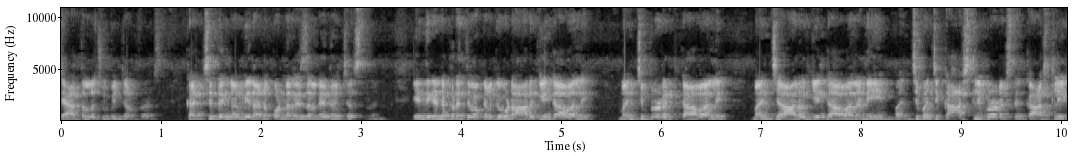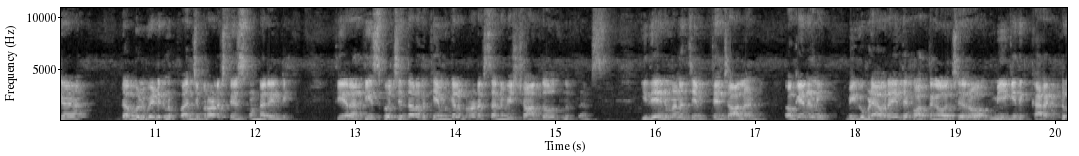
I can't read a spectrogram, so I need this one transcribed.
చేతల్లో చూపించాం ఫ్రెండ్స్. ఖచ్చితంగా మీరు అనుకున్న రిజల్ట్ అయితే వచ్చేస్తుందండి. ఎందుకంటే ప్రతి ఒక్కరికి కూడా ఆరోగ్యం కావాలి మంచి ప్రోడక్ట్ కావాలి మంచి ఆరోగ్యం కావాలని మంచి మంచి కాస్ట్లీ ప్రోడక్ట్స్ కాస్ట్లీగా డబ్బులు పెట్టుకుని మంచి ప్రోడక్ట్స్ తీసుకుంటారు ఇంటికి. తీరా తీసుకొచ్చిన తర్వాత కెమికల్ ప్రొడక్ట్స్ అనే విషయం అర్థమవుతుంది ఫ్రెండ్స్. ఇదేని మనం చెప్తే చాలండి. ఓకేనండి? మీకు ఇప్పుడు ఎవరైతే కొత్తగా వచ్చారో మీకు ఇది కరెక్ట్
